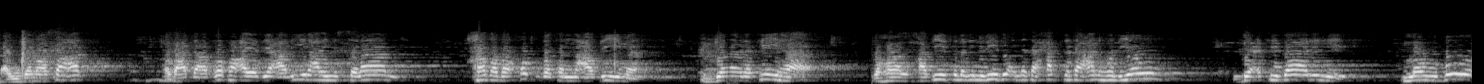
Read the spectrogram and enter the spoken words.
عندما صعد وبعد أن رفع يد علي عليه السلام خطب خطبة عظيمة قال فيها وهو الحديث الذي نريد أن نتحدث عنه اليوم باعتباره موضوع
